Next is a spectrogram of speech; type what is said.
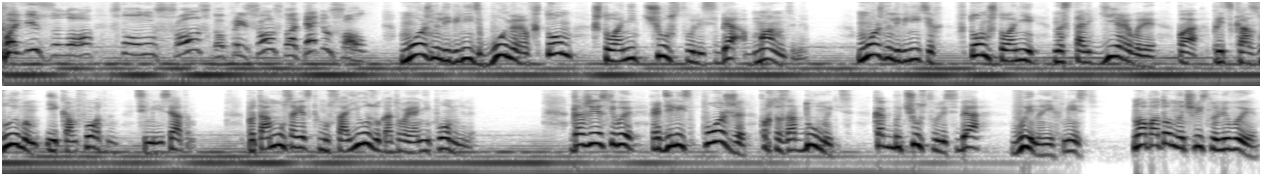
Повезло, что он ушел, что пришел, что опять ушел. Можно ли винить бумеров в том, что они чувствовали себя обманутыми? Можно ли винить их в том, что они ностальгировали по предсказуемым и комфортным 70-м? По тому Советскому Союзу, который они помнили. Даже если вы родились позже, просто задумайтесь, как бы чувствовали себя вы на их месте. Ну а потом начались нулевые,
